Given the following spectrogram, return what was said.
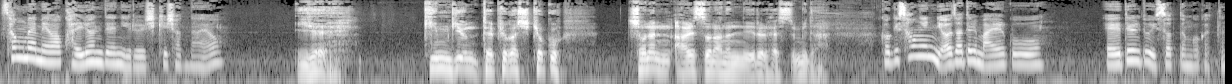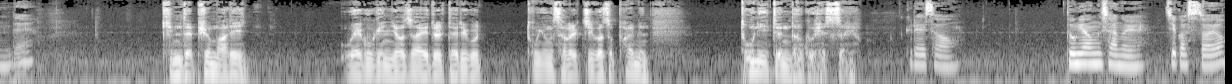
성매매와 관련된 일을 시키셨나요? 예. 김기훈 대표가 시켰고 저는 알선하는 일을 했습니다. 거기 성인 여자들 말고 애들도 있었던 것 같던데. 김 대표 말이 외국인 여자애들 데리고 동영상을 찍어서 팔면 돈이 된다고 했어요. 그래서 동영상을 찍었어요?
